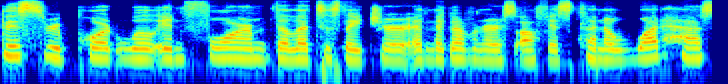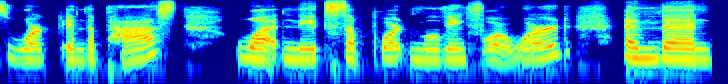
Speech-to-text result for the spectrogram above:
this report will inform the legislature and the governor's office kind of what has worked in the past, what needs support moving forward, and then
